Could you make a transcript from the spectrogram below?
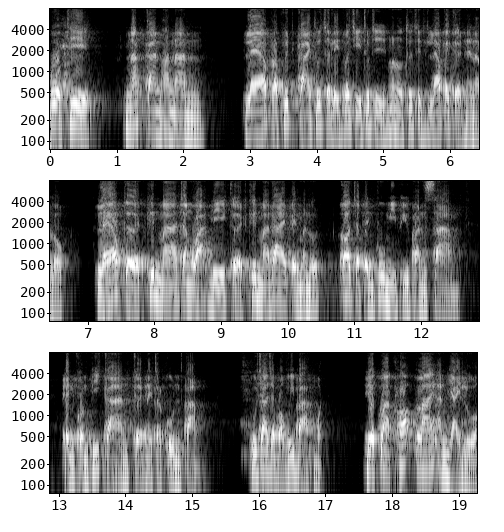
พวกที่นักการพนัน แล้วประพฤติกายทุจริตวจีทุจริตมโนทุจริตแล้วไปเกิดในนรก แล้วเกิดขึ้นมาจังหวะดีเกิดขึ้นมาได้เป็นมนุษย์ ก็จะเป็นผู้มีผิวพรรณซาม เป็นคนพิการเกิดในตระกูลต่ำผู้เจ้าจะบอกวิบากหมด เรียกว่าเคราะห์ร้ายอันใหญ่หลวง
